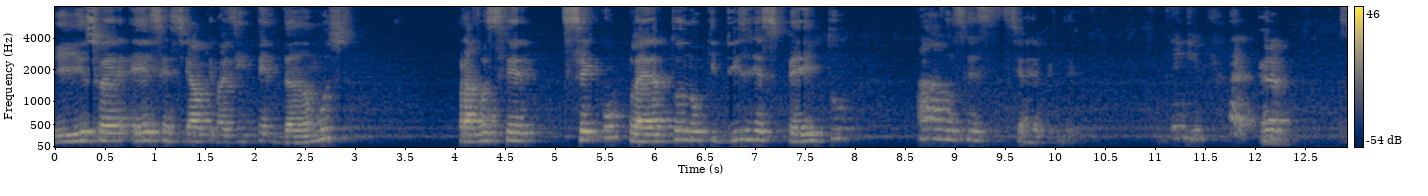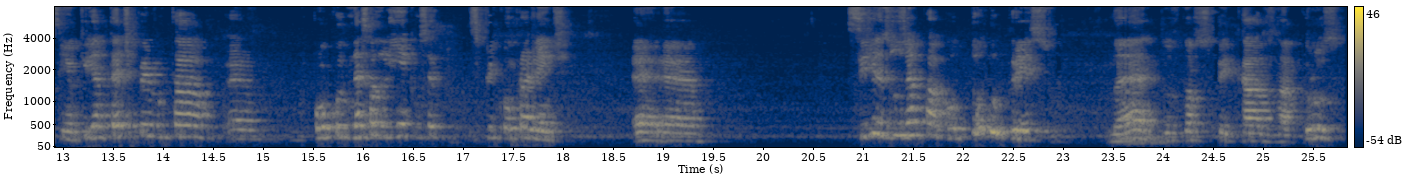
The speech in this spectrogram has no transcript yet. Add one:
E isso é essencial que nós entendamos para você ser completo no que diz respeito a você se arrepender. Entendi. É, é, assim, eu queria até te perguntar é, um pouco nessa linha que você explicou para a gente. É, é, se Jesus já pagou todo o preço né, dos nossos pecados na cruz,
